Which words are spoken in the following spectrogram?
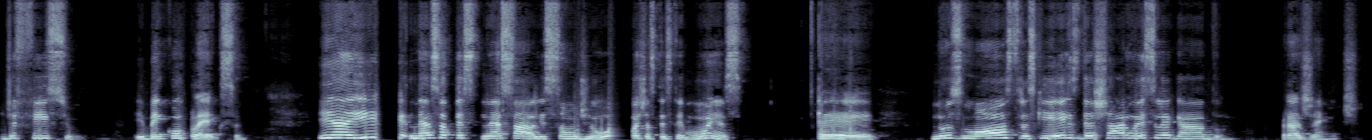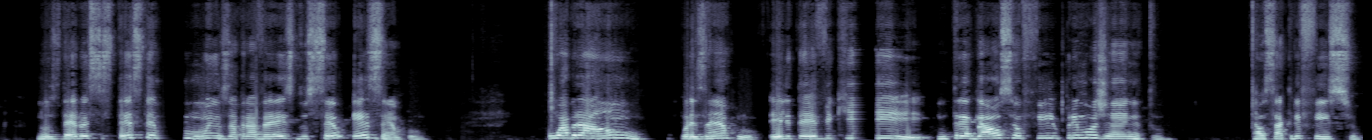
difícil e bem complexa. E aí, nessa, nessa lição de hoje, as testemunhas, é, nos mostra que eles deixaram esse legado para a gente, nos deram esses testemunhos através do seu exemplo. O Abraão, por exemplo, ele teve que entregar o seu filho primogênito ao sacrifício.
